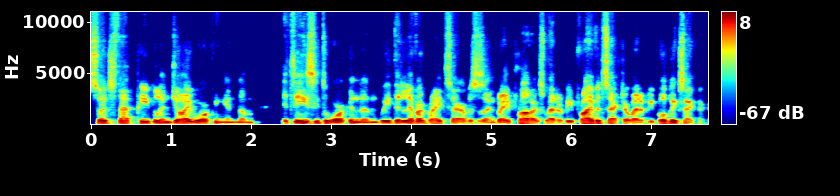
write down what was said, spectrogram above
such that people enjoy working in them. It's easy to work in them. We deliver great services and great products, whether it be private sector, whether it be public sector.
